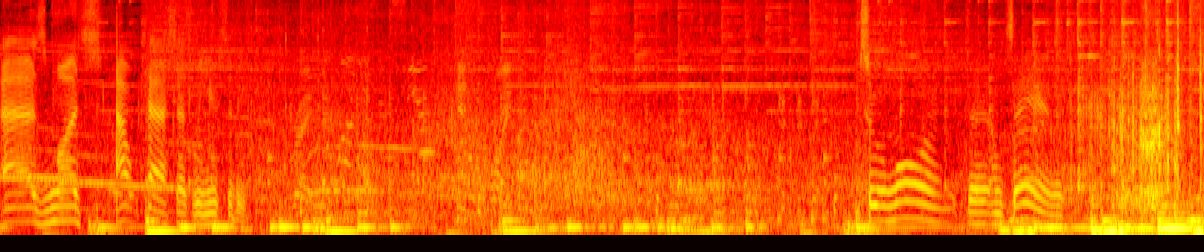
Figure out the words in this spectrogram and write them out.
as much outcast as we used to be. Two more, that I'm saying.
